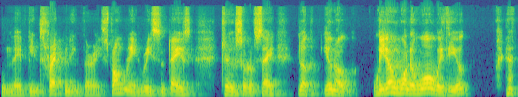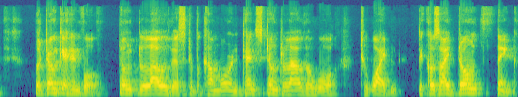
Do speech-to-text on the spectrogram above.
whom they've been threatening very strongly in recent days, to sort of say, look, you know, we don't want a war with you, but don't get involved. Don't allow this to become more intense. Don't allow the war to widen, because I don't think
